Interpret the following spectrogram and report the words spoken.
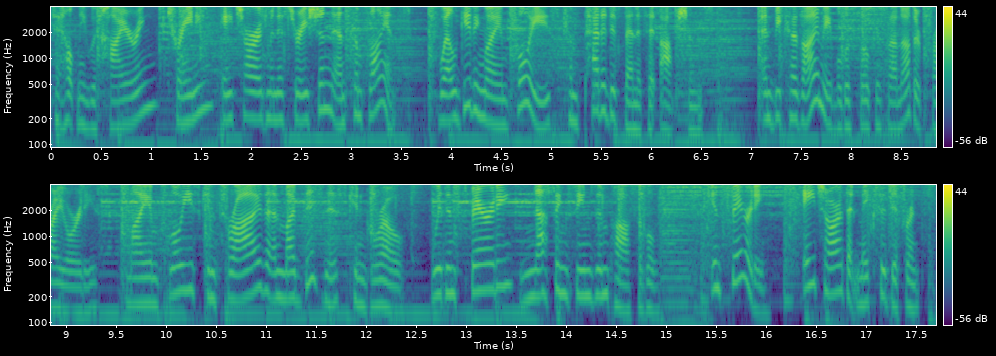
to help me with hiring, training, HR administration, and compliance, while giving my employees competitive benefit options. And because I'm able to focus on other priorities, my employees can thrive and my business can grow. With Insperity, nothing seems impossible. Insperity, HR that makes a difference.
